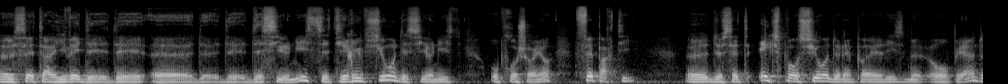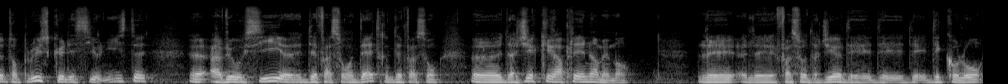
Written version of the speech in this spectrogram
euh, cette arrivée des, des, euh, des, sionistes, cette irruption des sionistes au Proche-Orient fait partie de cette expansion de l'impérialisme européen, d'autant plus que les sionistes avaient aussi des façons d'être, des façons d'agir qui rappelaient énormément les, façons d'agir des, colons,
